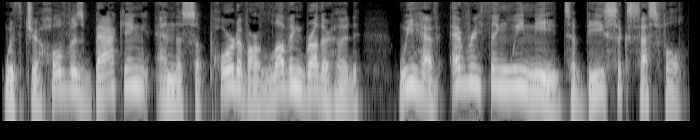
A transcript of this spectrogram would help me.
With Jehovah's backing and the support of our loving brotherhood, we have everything we need to be successful.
